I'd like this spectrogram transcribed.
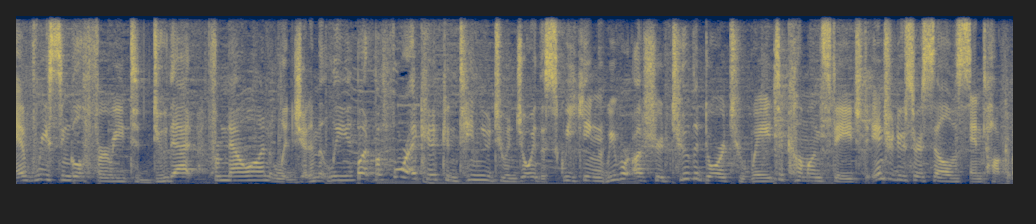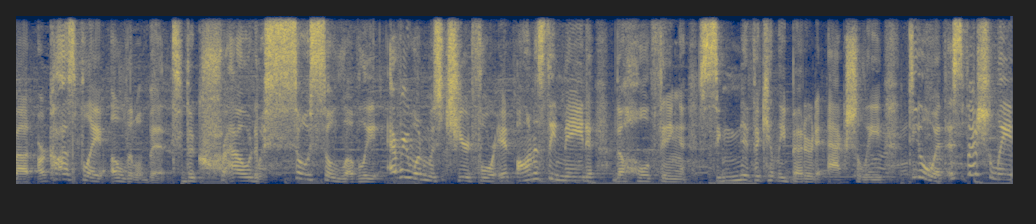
every single furry to do that from now on, legitimately. But before I could continue to enjoy the squeaking, we were ushered to the door to wait to come on stage to introduce ourselves and talk about our cosplay a little bit. The crowd was so, so lovely. Everyone was cheered for. It honestly made the whole thing significantly better to actually deal with, especially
